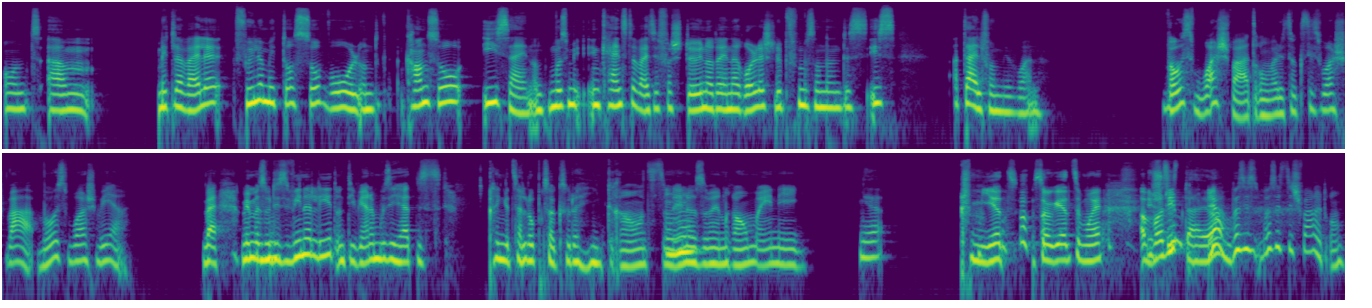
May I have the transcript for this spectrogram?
Und ähm, mittlerweile fühle ich mich da so wohl und kann so ich sein und muss mich in keinster Weise verstöhnen oder in eine Rolle schlüpfen, sondern das ist ein Teil von mir geworden. Was war schwer drum? Weil du sagst, es war schwer. Was war schwer? Weil, wenn man so dieses Wiener Lied und die Wiener Musik hört, das klingt jetzt salopp gesagt so dahin graunzt und Mhm. einer so in den Raum eingeschmiert, Ja. sage ich jetzt einmal. Aber Das was ist, auch, ja. was ist, was ist das Schwere dran?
